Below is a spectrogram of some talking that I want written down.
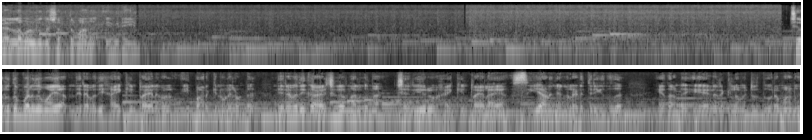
വെള്ളമൊഴുകുന്ന ശബ്ദമാണ് എവിടെയും. ചെറുതും വലുതുമായ നിരവധി ഹൈക്കിംഗ് ട്രയലുകൾ ഈ പാർക്കിനുള്ളിലുണ്ട്. നിരവധി കാഴ്ചകൾ നൽകുന്ന ചെറിയൊരു ഹൈക്കിംഗ് ട്രയലായ സി ആണ് ഞങ്ങൾ എടുത്തിരിക്കുന്നത്. ഏതാണ്ട് ഏഴര കിലോമീറ്റർ ദൂരമാണ്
